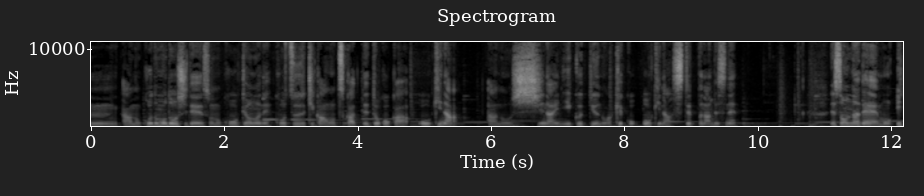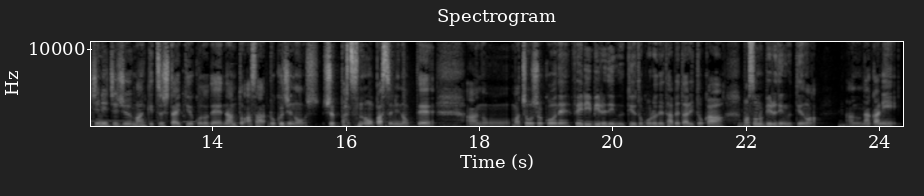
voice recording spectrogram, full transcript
うん、あの子供同士でその公共のね交通機関を使ってどこか大きなあの市内に行くっていうのは結構大きなステップなんですね。でそんなでもう一日中満喫したいということでなんと朝6時の出発のバスに乗ってあの、まあ、朝食をねフェリービルディングっていうところで食べたりとか、まあ、そのビルディングっていうのはあの中に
